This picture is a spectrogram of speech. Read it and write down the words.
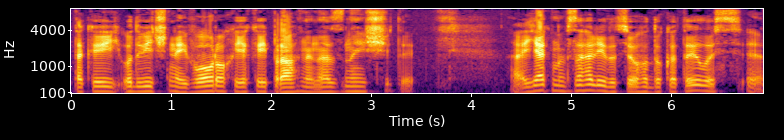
такий одвічний ворог, який прагне нас знищити. Як ми взагалі до цього докотились? Е,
